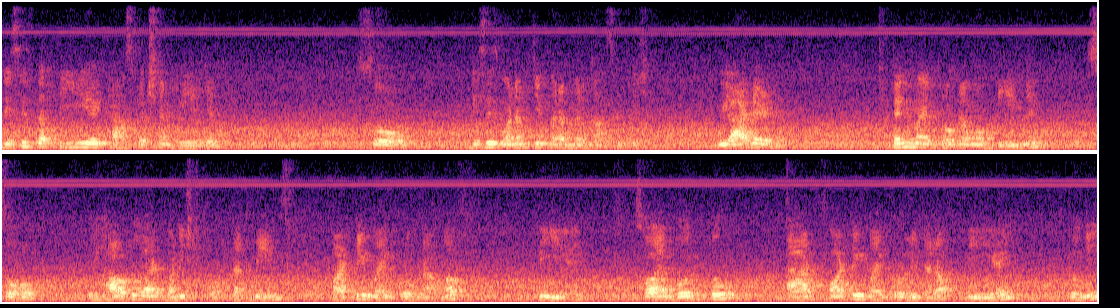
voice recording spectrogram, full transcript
This is the PEI transfection reagent. So this is 1 mg per ml concentration. We added 10 microgram of DNA. So we have to add 1 is to 4. That means 40 microgram of PEI. So I am going to add 40 microliter of PEI to the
